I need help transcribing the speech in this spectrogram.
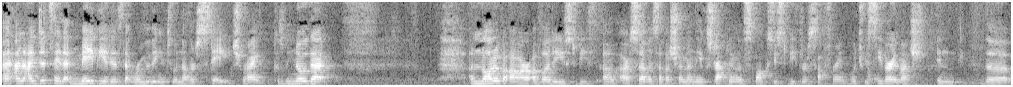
and I did say that maybe it is that we're moving into another stage, right? Because we know that a lot of our avodah used to be uh, our service of Hashem and the extracting of the sparks used to be through suffering, which we see very much in the,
